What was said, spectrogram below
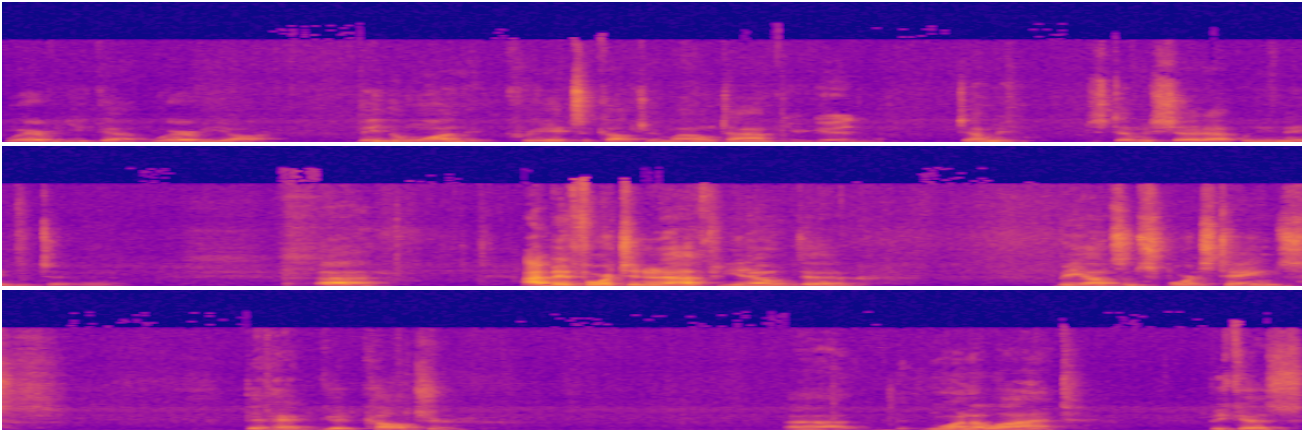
wherever you go, wherever you are. Be the one that creates a culture. In my own time, you're good. Tell me, just tell me shut up when you need me to. Uh, I've been fortunate enough, you know, to be on some sports teams that had good culture. Uh, won a lot because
